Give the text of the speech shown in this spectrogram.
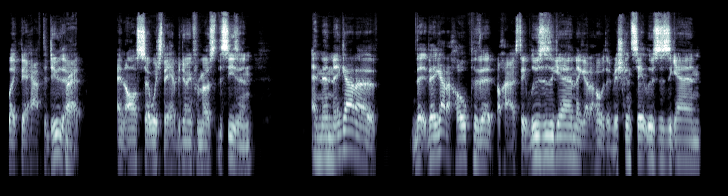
Like they have to do that, Right. and also which they have been doing for most of the season. And then they gotta they, they gotta hope that Ohio State loses again. They gotta hope that Michigan State loses again.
